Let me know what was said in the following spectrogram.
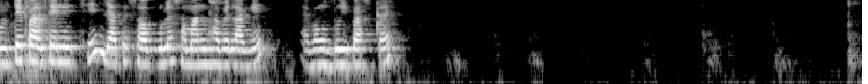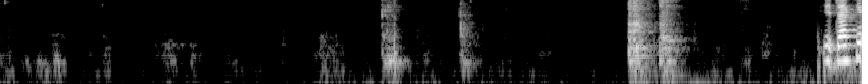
উল্টে পাল্টে নিচ্ছি যাতে সবগুলো সমানভাবে লাগে এবং দুই পাশটায়। এটাকে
